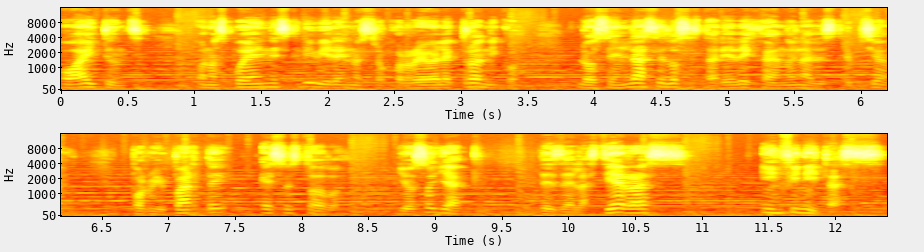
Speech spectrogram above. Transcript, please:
o iTunes, o nos pueden escribir en nuestro correo electrónico. Los enlaces los estaré dejando en la descripción. Por mi parte, eso es todo. Yo soy Jack, desde las tierras infinitas.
